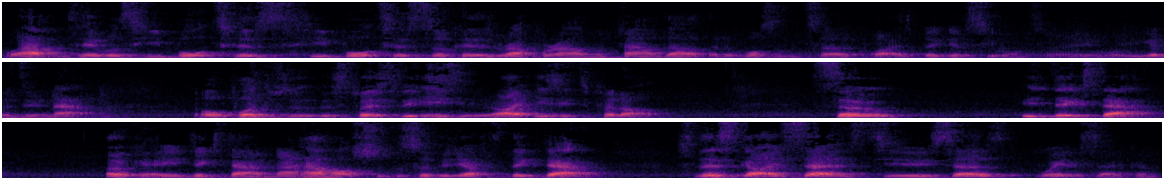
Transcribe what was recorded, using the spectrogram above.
What happened here was he bought his he bought his sukkah, his wraparound, and found out that it wasn't uh, quite as big as he wanted. What are you going to do now? The whole point was it supposed to be easy, right? Easy to put up. So he digs down. Okay, he digs down. Now, how much of the sukkah do you have to dig down? So this guy says to you, he says, "Wait a second.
